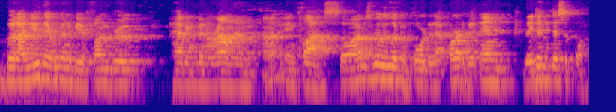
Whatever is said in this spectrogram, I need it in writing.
but I knew they were going to be a fun group, having been around them uh, in class. So I was really looking forward to that part of it, and they didn't disappoint.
